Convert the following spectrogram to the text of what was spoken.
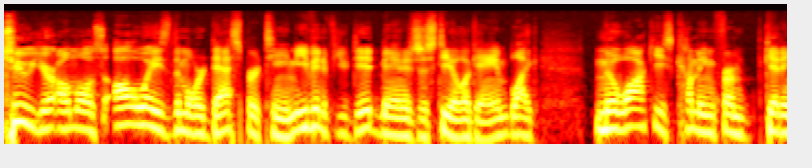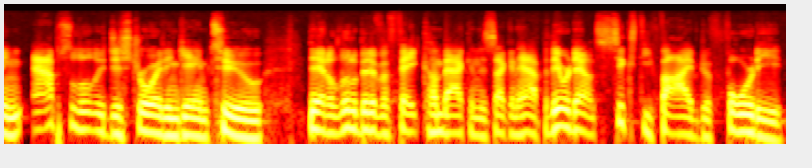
Two, you're almost always the more desperate team, even if you did manage to steal a game. Like Milwaukee's coming from getting absolutely destroyed in game two. They had a little bit of a fake comeback in the second half, but they were down 65 to 40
